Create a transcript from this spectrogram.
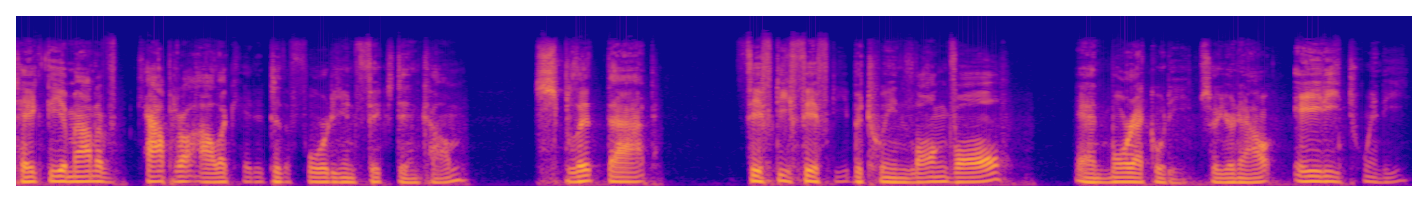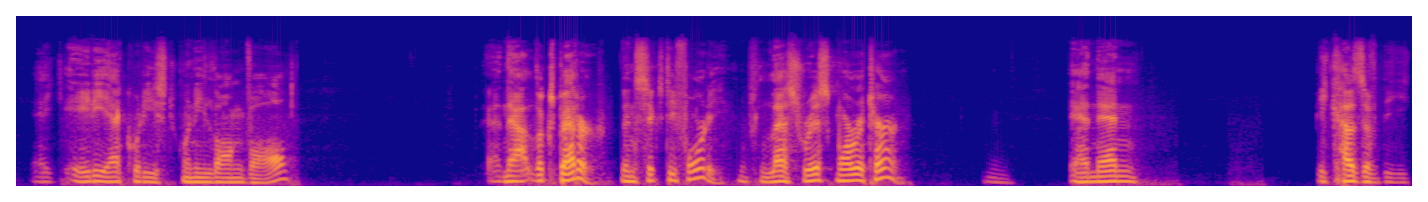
take the amount of capital allocated to the 40 and fixed income, split that 50 50 between long vol and more equity. So you're now 80 20, 80 equities, 20 long vol. And that looks better than 60 40. Less risk, more return. Hmm. And then because of the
